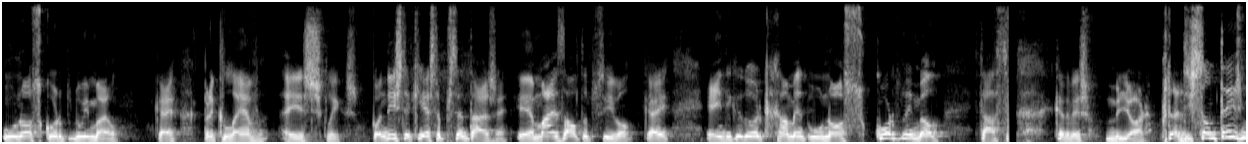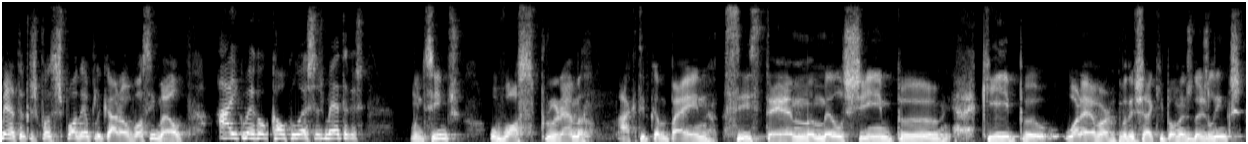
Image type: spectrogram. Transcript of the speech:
o nosso corpo do e-mail. Okay? Para que leve a estes cliques. Quando isto aqui, esta percentagem é a mais alta possível, okay? é indicador que realmente o nosso corpo do e-mail está a ser cada vez melhor. Portanto, isto são três métricas que vocês podem aplicar ao vosso e-mail. Ah, e como é que eu calculo estas métricas? Muito simples, o vosso programa Active Campaign, System, MailChimp, Keep, whatever. Vou deixar aqui pelo menos dois links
